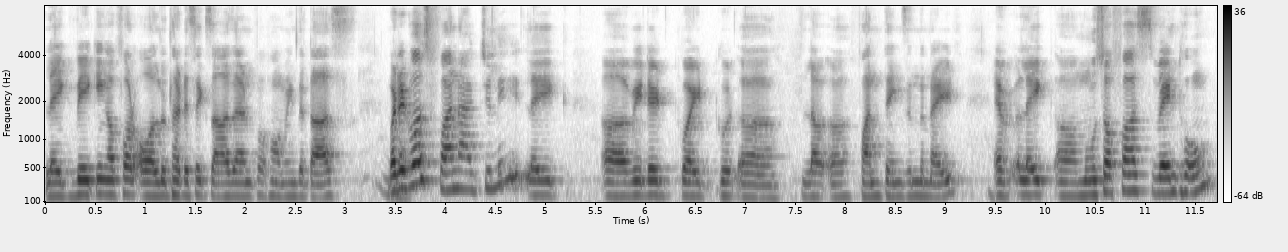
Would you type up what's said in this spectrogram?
like waking up for all the 36 hours and performing the tasks but it was fun actually like uh, we did quite good uh, lo- uh, fun things in the night. Like uh, most of us went home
